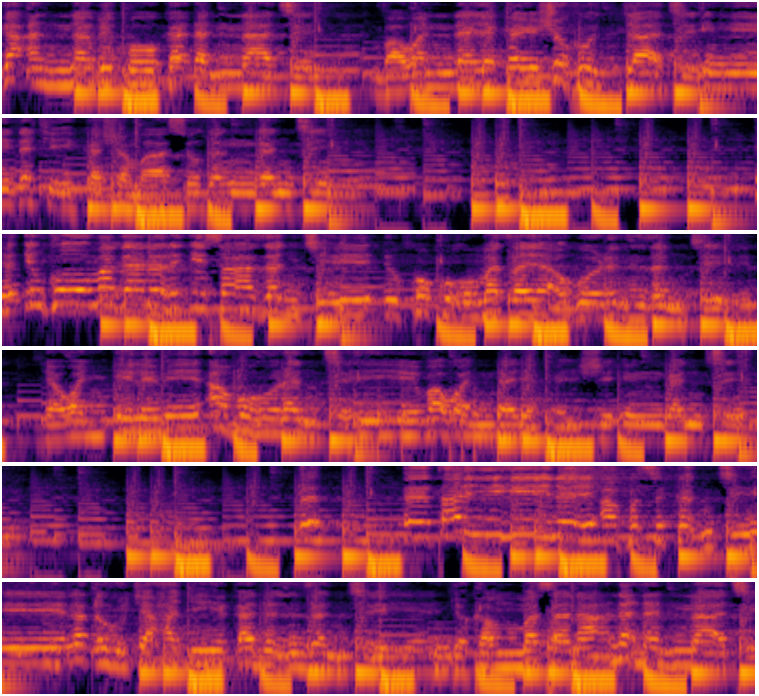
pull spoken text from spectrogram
ga annabi ko kaɗan na ce ba wanda ya kai shi hujja ce da ke kashe masu ganganci. In ko maganar isa zance ko ko matsaya gurin zance yawan ilimi a morance ba wanda ya kai shi inganci. Eh, tarihi ne a fuskance na ɗauki hakikanin zance. Dukan masana na nan na ce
